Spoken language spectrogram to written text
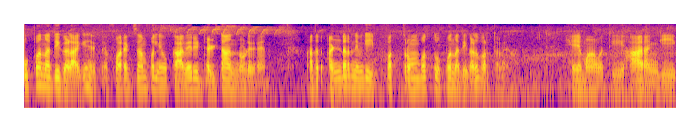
ಉಪನದಿಗಳಾಗಿ ಹರಿತವೆ. ಫಾರ್ ಎಕ್ಸಾಂಪಲ್ ನೀವು ಕಾವೇರಿ ಡೆಲ್ಟಾ ಅನ್ನು ನೋಡಿದರೆ, ಅದರ ಅಂಡರ್ ನಿಮಗೆ ಇಪ್ಪತ್ತೊಂಬತ್ತು ಉಪನದಿಗಳು ಬರ್ತವೆ. ಹೇಮಾವತಿ, ಹಾರಂಗಿ,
